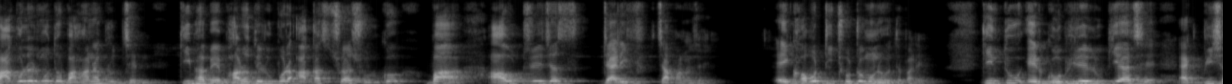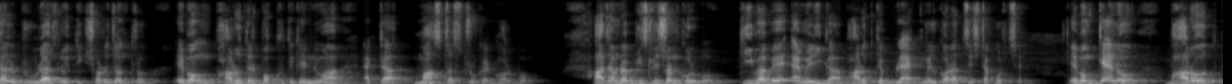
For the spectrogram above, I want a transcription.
পাগলের মতো বাহানা খুঁজছেন কীভাবে ভারতের উপর আকাশছোঁয়া শুল্ক বা আউটরেজাস ট্যারিফ চাপানো যায়? এই খবরটি ছোট মনে হতে পারে। কিন্তু এর গভীরে লুকিয়ে আছে এক বিশাল ভূ রাজনৈতিক ষড়যন্ত্র এবং ভারতের পক্ষ থেকে নেওয়া একটা মাস্টার স্ট্রোকের গল্প। আজ আমরা বিশ্লেষণ করব কীভাবে আমেরিকা ভারতকে ব্ল্যাকমেল করার চেষ্টা করছে এবং কেন ভারত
